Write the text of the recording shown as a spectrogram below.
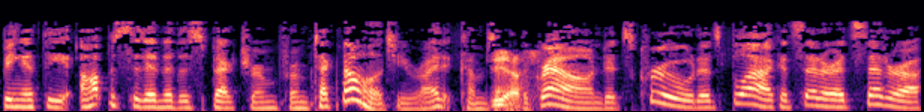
being at the opposite end of the spectrum from technology, right? It comes out of the ground, it's crude, it's black, et cetera, et cetera.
